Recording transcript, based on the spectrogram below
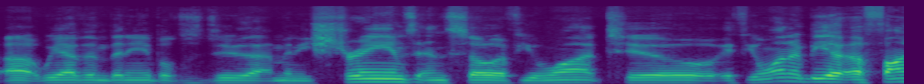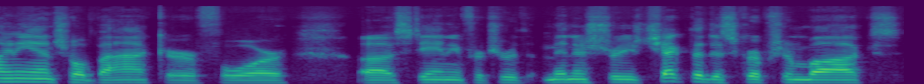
Uh, we haven't been able to do that many streams, and so if you want to, if you want to be a, financial backer for uh, Standing for Truth Ministries, check the description box.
